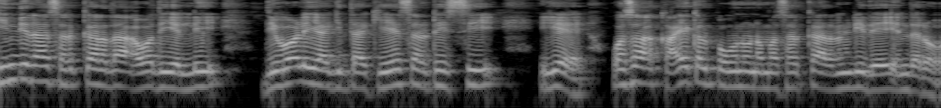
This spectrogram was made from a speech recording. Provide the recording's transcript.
ಹಿಂದಿನ ಸರ್ಕಾರದ ಅವಧಿಯಲ್ಲಿ ದಿವಾಳಿಯಾಗಿದ್ದ ಕೆಎಸ್ಆರ್ಟಿಸಿಗೆ ಹೊಸ ಕಾಯಕಲ್ಪವನ್ನು ನಮ್ಮ ಸರ್ಕಾರ ನೀಡಿದೆ ಎಂದರು.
